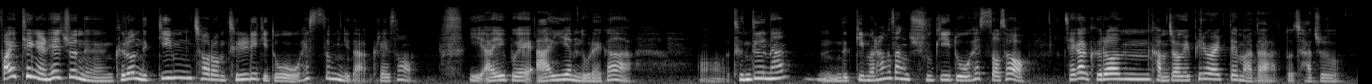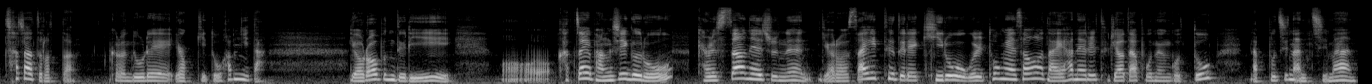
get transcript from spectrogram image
파이팅을 해주는 그런 느낌처럼 들리기도 했습니다. 그래서 이 아이브의 IM 노래가 어, 든든한 느낌을 항상 주기도 했어서 제가 그런 감정이 필요할 때마다 또 자주 찾아 들었던 그런 노래였기도 합니다. 여러분들이 어, 각자의 방식으로 결산해주는 여러 사이트들의 기록을 통해서 나의 한 해를 들여다보는 것도 나쁘진 않지만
